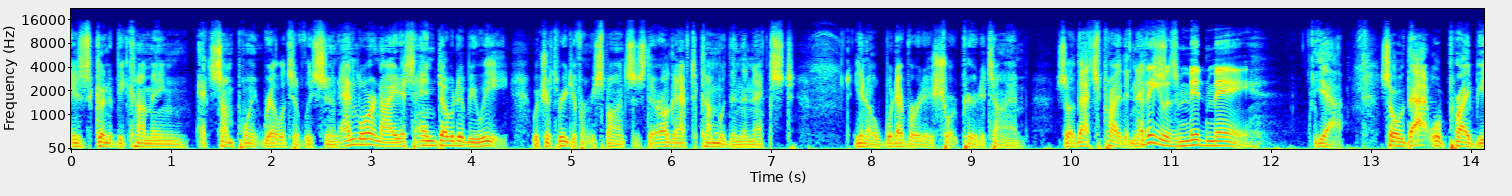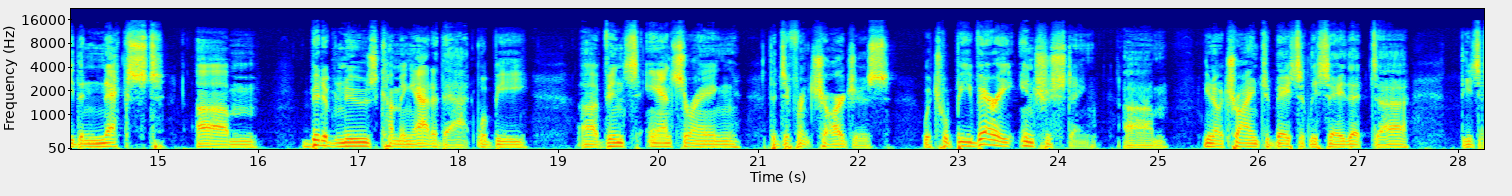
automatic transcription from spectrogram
is going to be coming at some point relatively soon, and Laurinaitis and WWE, which are three different responses. They're all going to have to come within the next, you know, whatever it is, short period of time. So that's probably the next. I think it was mid-May. Yeah, so that will probably be the next um, bit of news coming out of that. Will be uh, Vince answering the different charges, which will be very interesting. Um, you know, trying to basically say that uh, these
